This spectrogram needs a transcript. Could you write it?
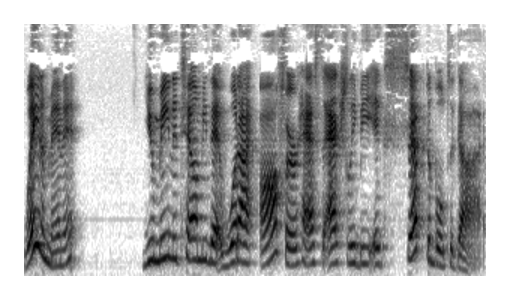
wait a minute. You mean to tell me that what I offer has to actually be acceptable to God?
